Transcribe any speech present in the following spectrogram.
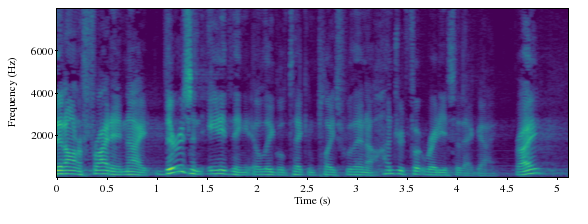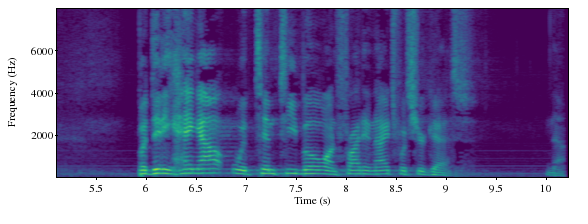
that on a Friday night, there isn't anything illegal taking place within a 100 foot radius of that guy, right? But did he hang out with Tim Tebow on Friday nights? What's your guess? No.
